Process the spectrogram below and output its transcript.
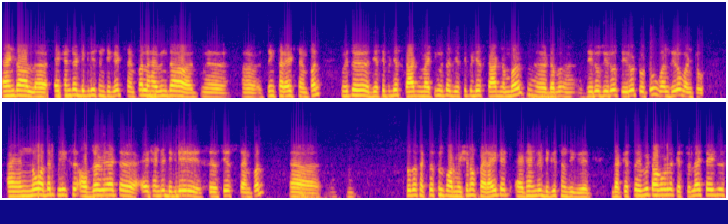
And the uh, 800 degree centigrade sample having the zinc ferrite sample with the JCPDS card matching with the JCPDS card number uh, double, 000221012 and no other peaks observed at uh, 800 degree Celsius sample. Uh, so the successful formation of ferrite at 800 degree centigrade. The crystal, if we talk about the crystallized size is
